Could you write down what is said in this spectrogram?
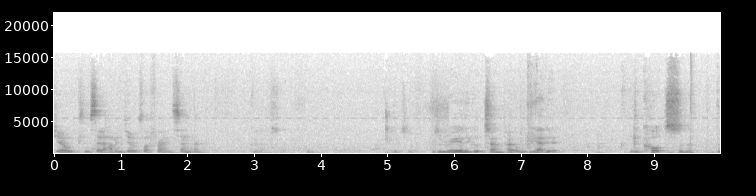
jokes instead of having jokes left, right, and centre. Good answer. There's a really good tempo with the edit. The cuts and the, the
